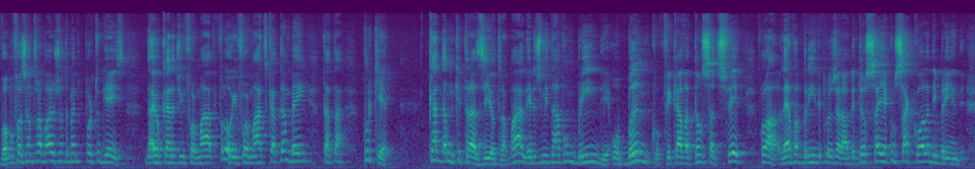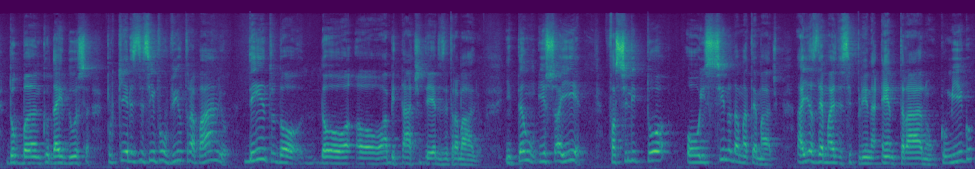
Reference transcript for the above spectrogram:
Vamos fazer um trabalho juntamente com português. Daí o cara de informática falou, informática também, tá, tá. Por quê? Cada um que trazia o trabalho, eles me davam um brinde. O banco ficava tão satisfeito, falou, ah, leva brinde para o Geraldo. Então eu saía com sacola de brinde do banco, da indústria, porque eles desenvolviam o trabalho dentro do, do habitat deles de trabalho. Então, isso aí facilitou o ensino da matemática. Aí as demais disciplinas entraram comigo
